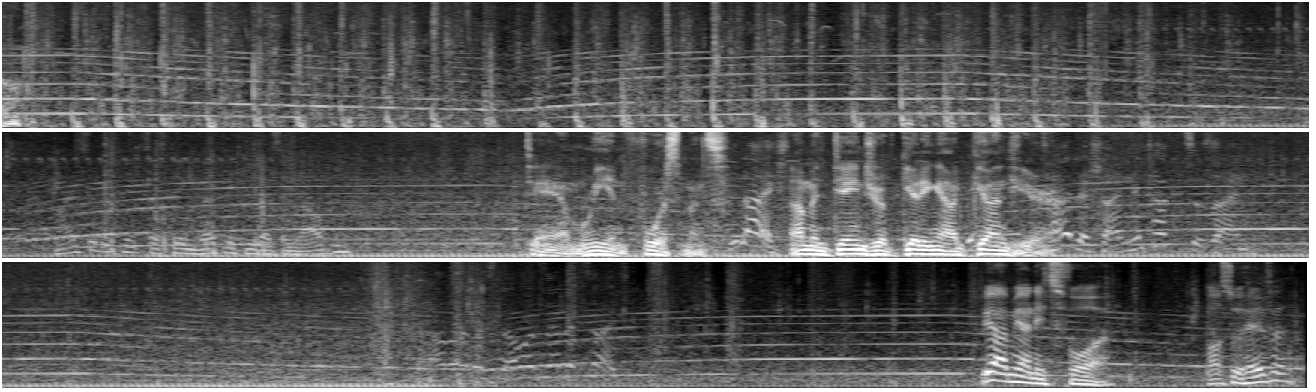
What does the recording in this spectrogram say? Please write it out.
Meinst du, du kriegst das Ding wirklich wieder zum Laufen? Damn, reinforcements. I'm in danger of getting outgunned here. Teile scheinen intakt zu sein. Aber das dauert seine Zeit. Wir haben ja nichts vor. Brauchst du Hilfe?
